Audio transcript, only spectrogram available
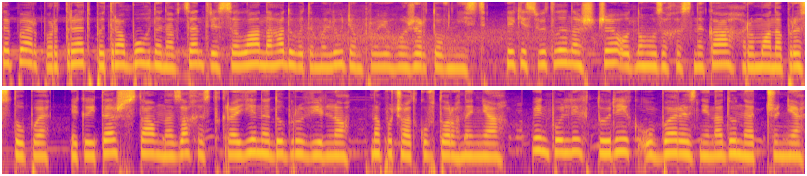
Тепер портрет Петра Богдана в центрі села нагадуватиме людям про його жертовність, як і світлина ще одного захисника Романа Приступи, який теж став на захист країни добровільно на початку вторгнення. Він поліг торік у березні на Донеччині.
